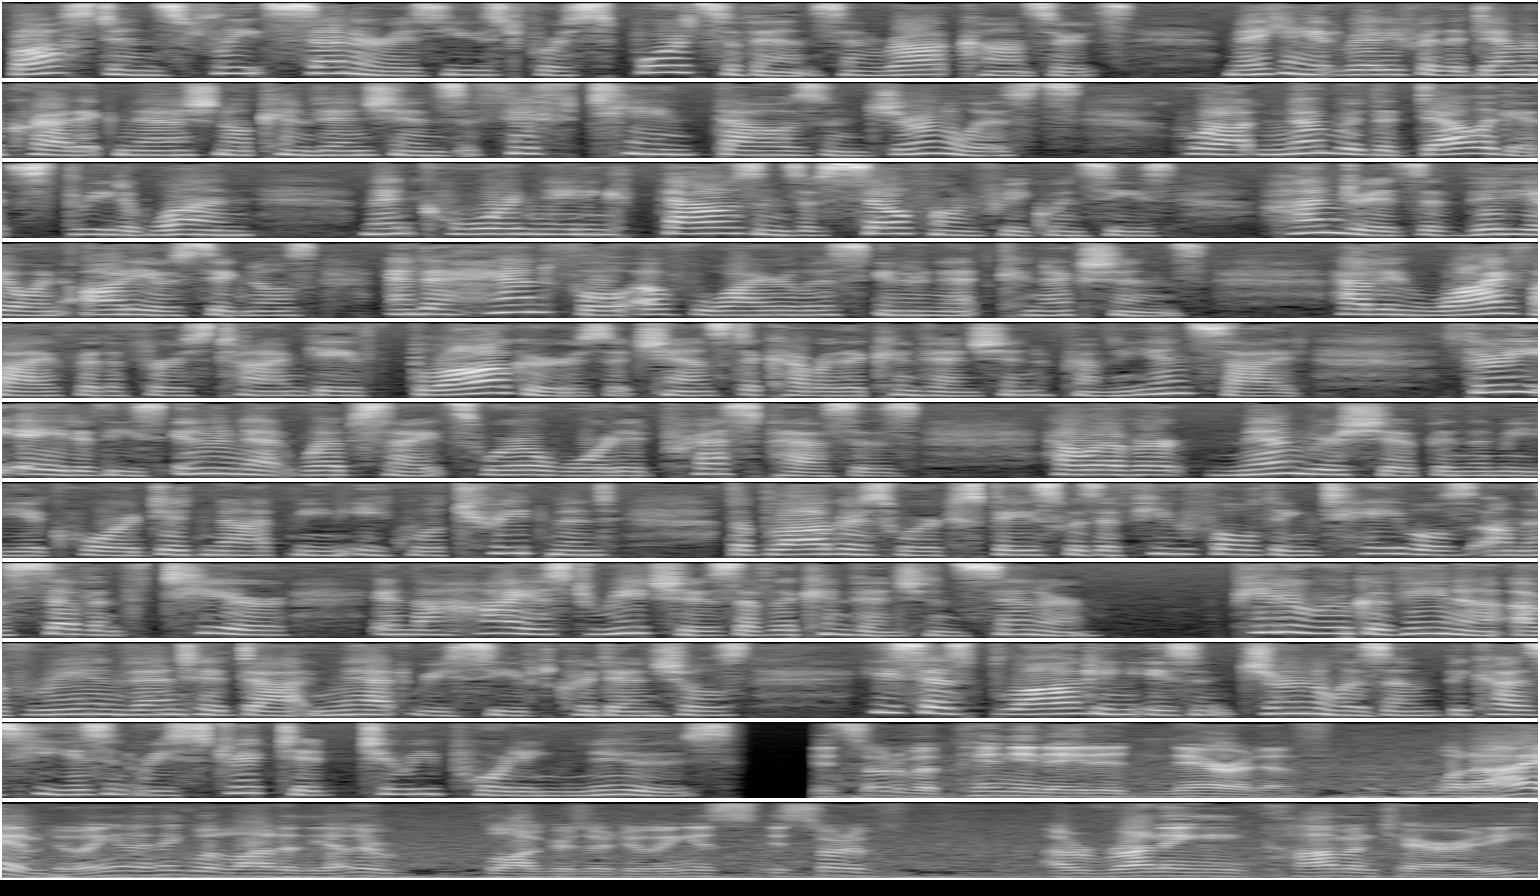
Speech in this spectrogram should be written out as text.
Boston's Fleet Center is used for sports events and rock concerts, making it ready for the Democratic National Convention's 15,000 journalists, who outnumbered the delegates three to one, meant coordinating thousands of cell phone frequencies, hundreds of video and audio signals, and a handful of wireless internet connections. Having Wi-Fi for the first time gave bloggers a chance to cover the convention from the inside. 38 of these internet websites were awarded press passes. However, membership in the Media Corps did not mean equal treatment. The blogger's workspace was a few folding tables on the seventh tier in the highest reaches of the convention center. Peter Rukavina of reinvented.net received credentials. He says blogging isn't journalism because he isn't restricted to reporting news. It's sort of opinionated narrative. What I am doing, and I think what a lot of the other bloggers are doing, is, is sort of a running commentary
